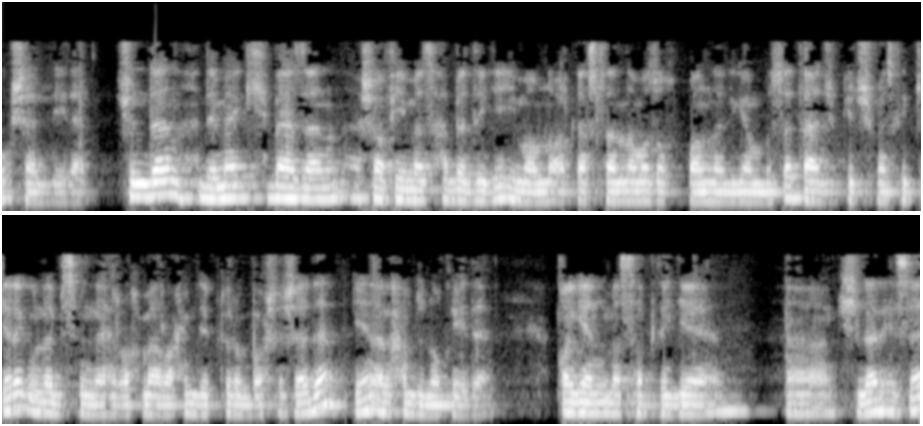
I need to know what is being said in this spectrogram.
o'qishadi deydi shundan demak ba'zan shofiy mazhabidagi imomni orqasidan namoz o'qib qolinadigan bo'lsa tajibga tushmaslik kerak ular bismillahi rohmanir rohim deb turib boshlashadi keyin alhamdulillah o'qiydi. Qolgan mazhabdagi kishilar esa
